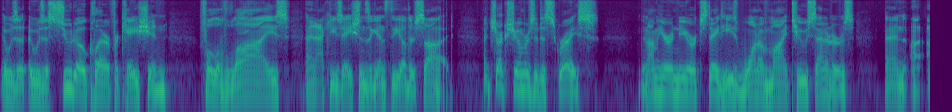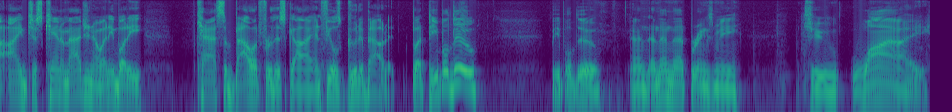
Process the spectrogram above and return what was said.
It was a it was a pseudo clarification full of lies and accusations against the other side. And Chuck Schumer's a disgrace. I mean, I'm here in New York State. He's one of my two senators, and I, I just can't imagine how anybody casts a ballot for this guy and feels good about it. But people do. People do. And and then that brings me to why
